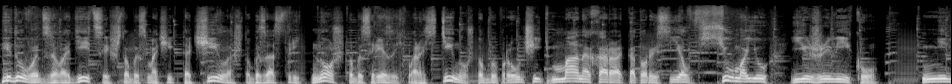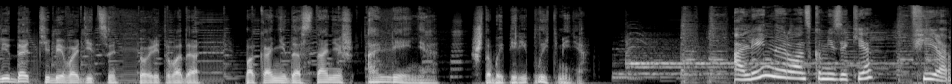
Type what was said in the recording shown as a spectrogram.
Иду вот за водицей, чтобы смочить точила, чтобы заострить нож, чтобы срезать хворостину, чтобы проучить Манахара, который съел всю мою ежевику. «Не видать тебе водицы», — говорит вода, «пока не достанешь оленя, чтобы переплыть меня». Олень на ирландском языке – фиа.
